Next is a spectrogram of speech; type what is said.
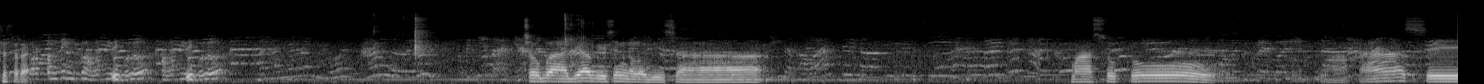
Terserah. Penting banget ya, Bu. Banget ya. Coba aja habisin kalau bisa. Masuk lu. Makasih.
